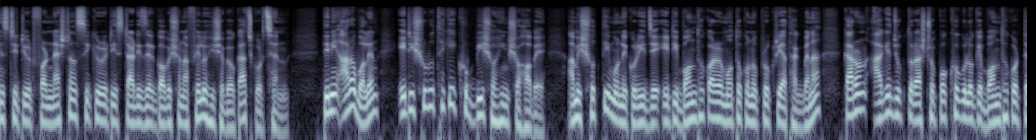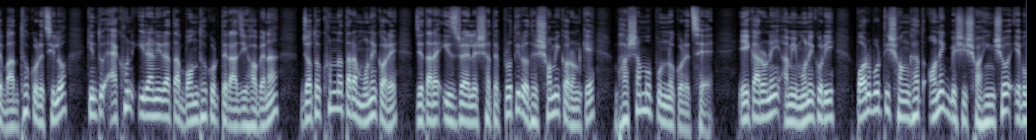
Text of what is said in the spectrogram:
ইনস্টিটিউট ফর ন্যাশনাল সিকিউরিটি স্টাডিজের গবেষণা ফেলো হিসেবেও কাজ করছেন। তিনি আরও বলেন, এটি শুরু থেকেই খুব বিসহিংস হবে। আমি সত্যি মনে করি যে এটি বন্ধ করার মতো কোনো প্রক্রিয়া থাকবে না, কারণ আগে যুক্তরাষ্ট্র পক্ষগুলোকে বন্ধ করতে বাধ্য করেছিল, কিন্তু এখন ইরানিরা তা বন্ধ করতে রাজি হবে না। যতক্ষণ না তারা মনে করে যে তারা ইসরায়েলের সাথে প্রতিরোধের সমীকরণকে ভারসাম্যপূর্ণ করেছে। এ কারণেই আমি মনে করি পরবর্তী সংঘাত অনেক বেশি সহিংস এবং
